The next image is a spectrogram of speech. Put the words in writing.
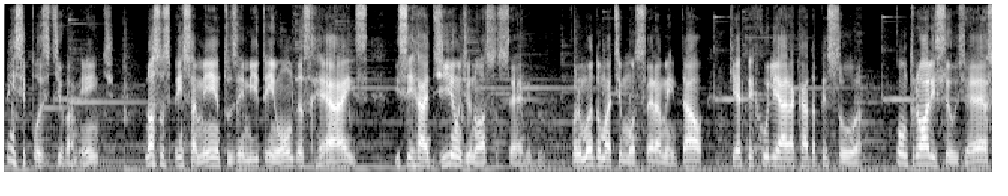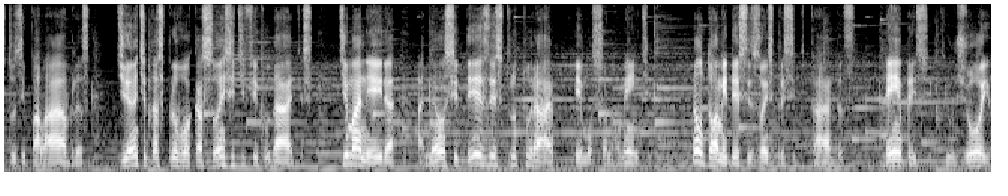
Pense positivamente. Nossos pensamentos emitem ondas reais e se irradiam de nosso cérebro, formando uma atmosfera mental que é peculiar a cada pessoa. Controle seus gestos e palavras, diante das provocações e dificuldades, de maneira a não se desestruturar emocionalmente. Não tome decisões precipitadas. Lembre-se que o joio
